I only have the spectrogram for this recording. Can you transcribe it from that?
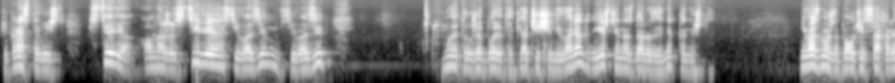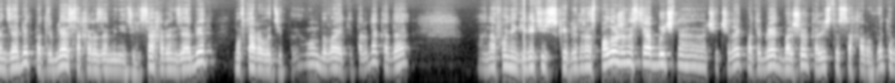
Прекрасная вещь. Стевия, она же стивия, стивазин, стивазит. Ну, это уже более такие очищенный вариант. Ешьте на здоровье. Нет, конечно. Невозможно получить сахарный диабет, потребляя сахарозаменитель. Сахарный диабет, ну, второго типа, он бывает и тогда, когда на фоне генетической предрасположенности обычно значит, человек потребляет большое количество сахаров. Это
